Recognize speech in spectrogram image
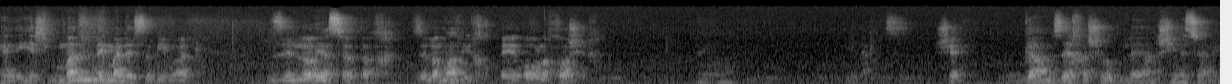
יש מלא מלא סוגים רק. זה לא יעשה אותך, זה לא מביא אה, אור לחושך. שגם זה חשוב לאנשים מסוימים.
